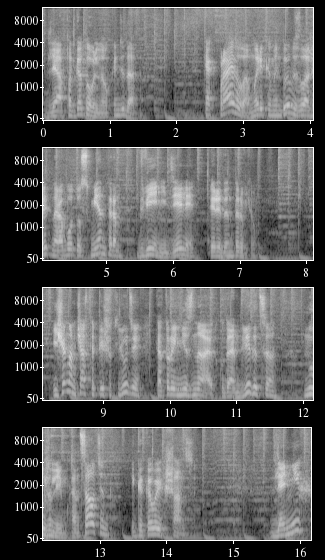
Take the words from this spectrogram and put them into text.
для подготовленного кандидата. Как правило, мы рекомендуем заложить на работу с ментором две недели перед интервью. Еще нам часто пишут люди, которые не знают, куда им двигаться, нужен ли им консалтинг и каковы их шансы. Для них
